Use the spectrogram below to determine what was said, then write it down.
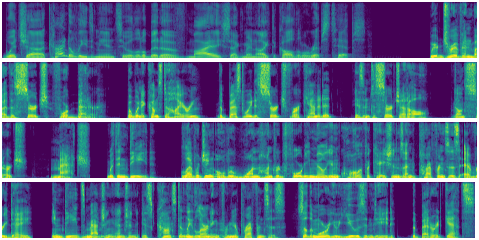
which uh, kind of leads me into a little bit of my segment I like to call Little Rips Tips. We're driven by the search for better. But when it comes to hiring, the best way to search for a candidate isn't to search at all. Don't search, match with Indeed. Leveraging over 140 million qualifications and preferences every day, Indeed's matching engine is constantly learning from your preferences. So the more you use Indeed, the better it gets.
